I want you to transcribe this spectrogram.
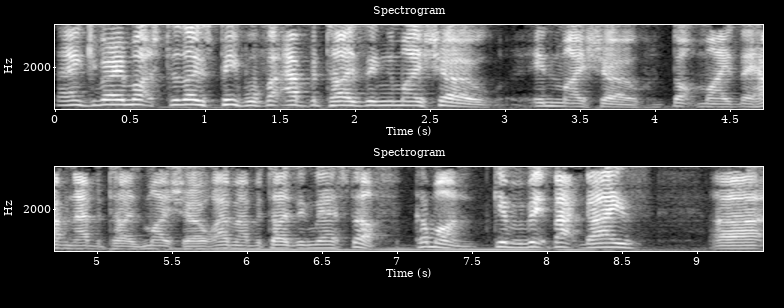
Thank you very much to those people for advertising my show. In my show. Not my they haven't advertised my show. I'm advertising their stuff. Come on, give a bit back, guys. Uh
